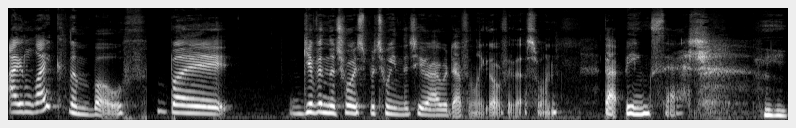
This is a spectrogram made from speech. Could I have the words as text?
I like them both, but given the choice between the two, I would definitely go for this one. That being said,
